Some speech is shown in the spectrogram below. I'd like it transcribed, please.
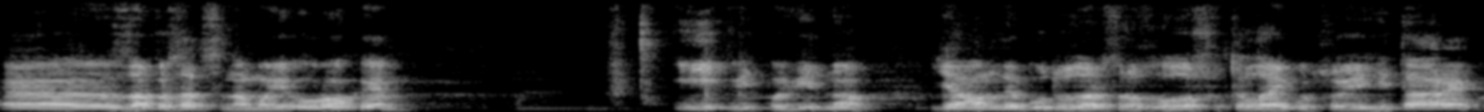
е, записатися на мої уроки. І відповідно я вам не буду зараз розголошувати лейбу цієї гітари.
